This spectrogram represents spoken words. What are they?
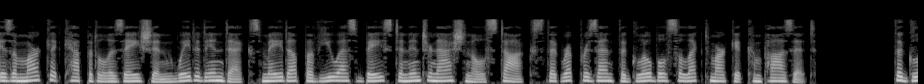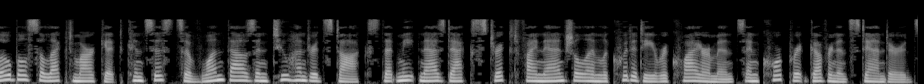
is a market capitalization weighted index made up of US-based and international stocks that represent the Global Select Market composite. The Global Select Market consists of 1,200 stocks that meet Nasdaq's strict financial and liquidity requirements and corporate governance standards.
